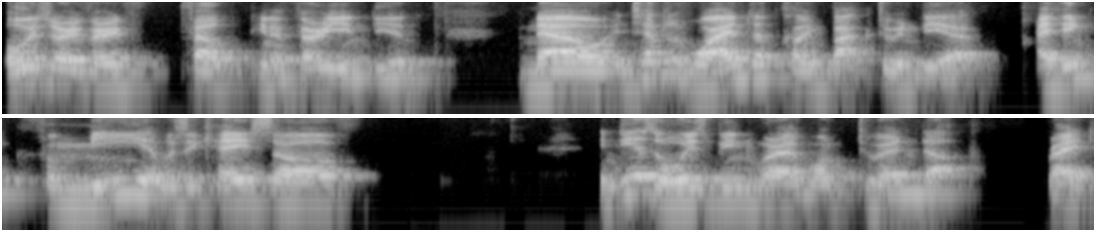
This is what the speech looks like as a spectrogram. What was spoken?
always very, very felt, you know, very Indian. Now, in terms of why I ended up coming back to India, I think for me, it was a case of India's always been where I want to end up, right?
